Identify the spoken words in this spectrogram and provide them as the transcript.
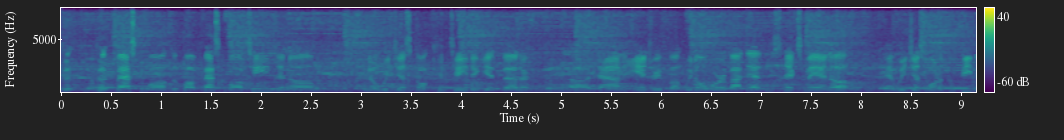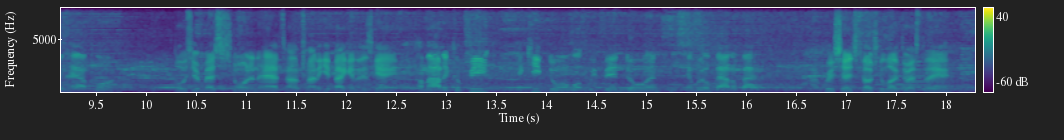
good good basketball, good basketball teams, and um, you know, we're just gonna continue to get better. Uh, down to injury, but we don't worry about that. It's next man up, and we just want to compete and have fun. What was your message going into halftime, trying to get back into this game? Come out and compete and keep doing what we've been doing, and we'll battle back. I appreciate you, Coach. Good luck the rest of the game.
